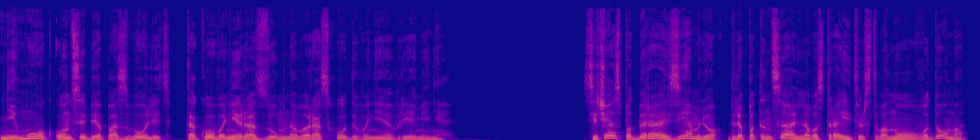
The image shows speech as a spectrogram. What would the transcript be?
Не мог он себе позволить такого неразумного расходования времени. Сейчас, подбирая землю для потенциального строительства нового дома,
